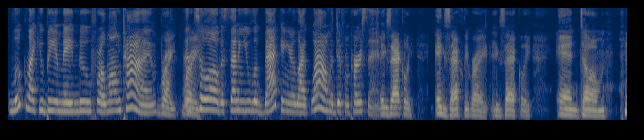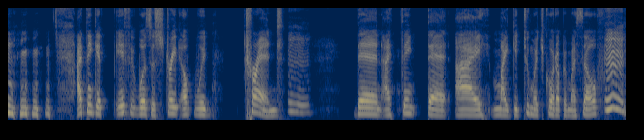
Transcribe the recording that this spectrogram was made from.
look like you being made new for a long time Right. Right. until all of a sudden you look back and you're like, wow, I'm a different person. Exactly. Exactly right. Exactly. And um I think if if it was a straight upward trend, hmm then I think that I might get too much caught up in myself Mm.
